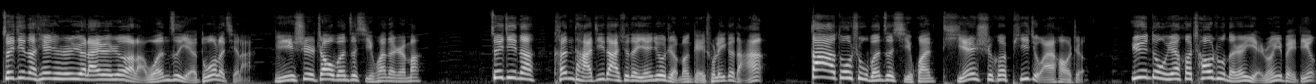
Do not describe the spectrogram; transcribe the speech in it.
最近的天气是越来越热了，蚊子也多了起来。你是招蚊子喜欢的人吗？最近呢，肯塔基大学的研究者们给出了一个答案：大多数蚊子喜欢甜食和啤酒爱好者，运动员和超重的人也容易被叮，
